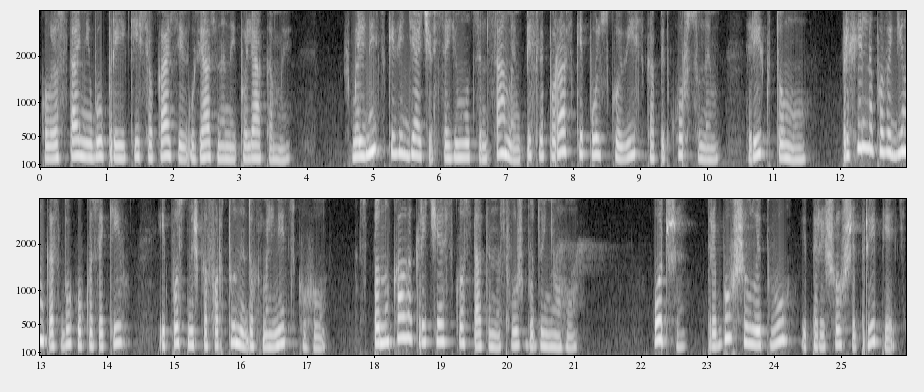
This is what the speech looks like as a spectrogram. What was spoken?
коли останній був при якійсь оказії ув'язнений поляками. Хмельницький віддячився йому цим самим після поразки польського війська під Корсунем рік тому. Прихильна поведінка з боку козаків і посмішка фортуни до Хмельницького спонукала Кричевського стати на службу до нього. Отже, прибувши у Литву і перейшовши Прип'ять,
